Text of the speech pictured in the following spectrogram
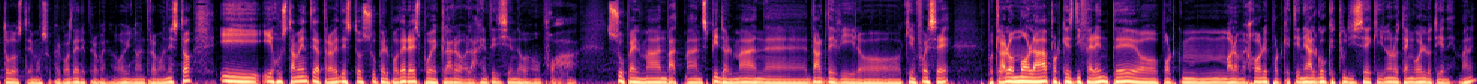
todos tenemos superpoderes, pero bueno, hoy no entramos en esto. Y, justamente a través de estos superpoderes, pues claro, la gente diciendo, Superman, Batman, Spiderman, eh, Daredevil o quien fuese, pues claro, mola porque es diferente o por, mm, a lo mejor porque tiene algo que tú dices que yo no lo tengo, él lo tiene, ¿vale?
